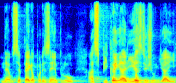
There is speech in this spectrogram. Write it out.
né? você pega, por exemplo, as picanharias de Jundiaí.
